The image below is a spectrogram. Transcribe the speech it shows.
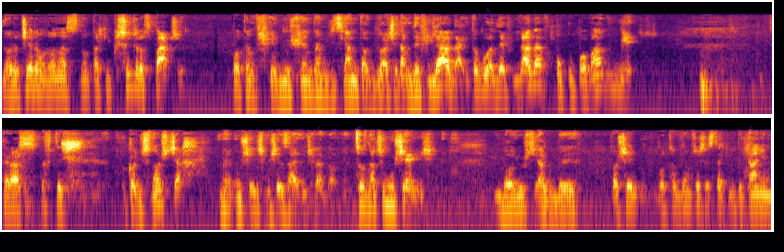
no, docierał do nas no, taki krzyk rozpaczy. Potem w Dniu Święta Milicjanta odbyła się tam defilada i to była defilada w okupowanym mieście. Teraz w tych okolicznościach my musieliśmy się zająć Radomiem. Co znaczy musieliśmy? Bo już jakby to się, bo to wiąże się z takim pytaniem,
